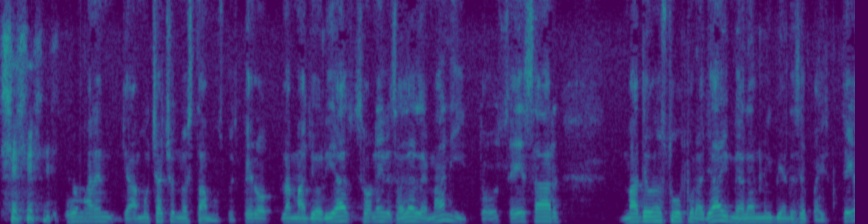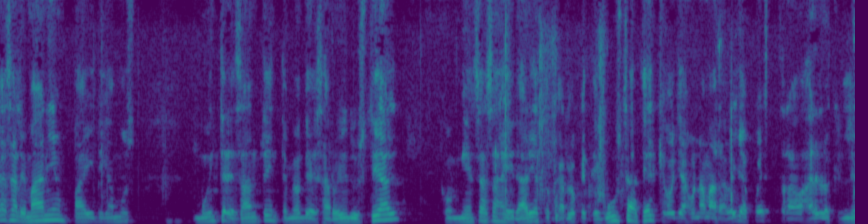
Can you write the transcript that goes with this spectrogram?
ya muchachos no estamos, pues, pero la mayoría son egresados de alemán y todo César, más de uno estuvo por allá y me hablan muy bien de ese país. Llegas a Alemania, un país, digamos, muy interesante en términos de desarrollo industrial, comienzas a generar y a tocar lo que te gusta hacer, que eso ya es una maravilla, pues, trabajar en lo que le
